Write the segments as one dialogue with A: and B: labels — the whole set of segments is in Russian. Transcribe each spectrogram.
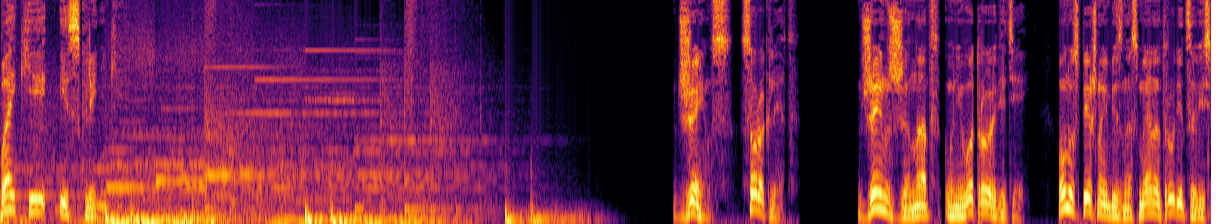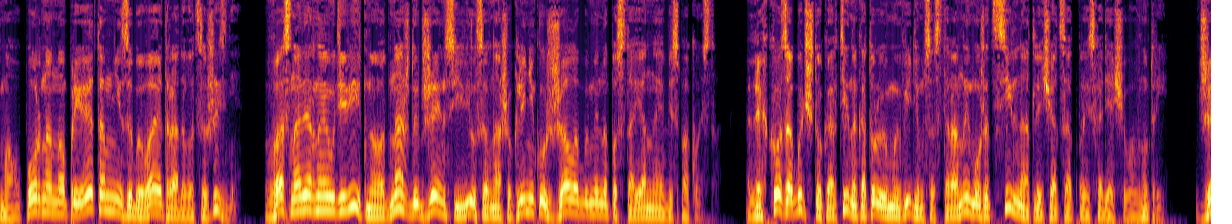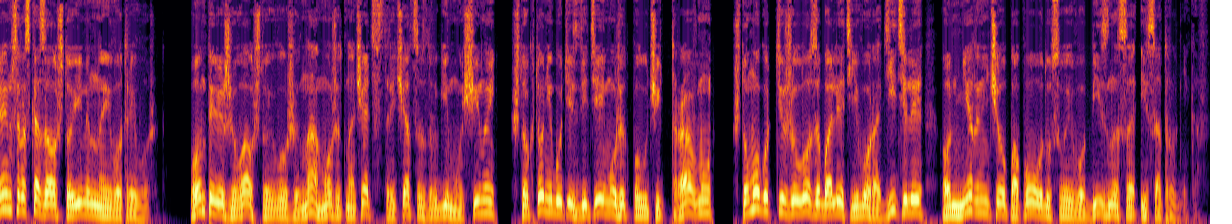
A: Байки из клиники. Джеймс, 40 лет. Джеймс женат, у него трое детей. Он успешный бизнесмен и трудится весьма упорно, но при этом не забывает радоваться жизни. Вас, наверное, удивит, но однажды Джеймс явился в нашу клинику с жалобами на постоянное беспокойство. Легко забыть, что картина, которую мы видим со стороны, может сильно отличаться от происходящего внутри. Джеймс рассказал, что именно его тревожит. Он переживал, что его жена может начать встречаться с другим мужчиной, что кто-нибудь из детей может получить травму, что могут тяжело заболеть его родители, он нервничал по поводу своего бизнеса и сотрудников.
